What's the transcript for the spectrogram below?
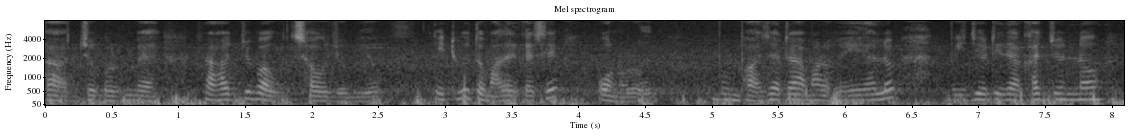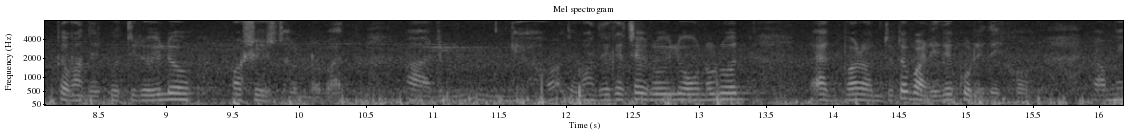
সাহায্য করবে, সাহায্য বা উৎসাহ যোগিও এটুকু তোমাদের কাছে অনুরোধ। ভাজাটা আমার হয়ে গেল। ভিডিওটি দেখার জন্য তোমাদের প্রতি রইল অশেষ ধন্যবাদ। আর তোমাদের কাছে রইল অনুরোধ, একবার অন্তত বাড়িতে করে দেখো। আমি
